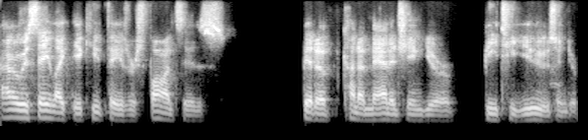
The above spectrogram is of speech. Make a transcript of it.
I always say like the acute phase response is a bit of kind of managing your BTUs and your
